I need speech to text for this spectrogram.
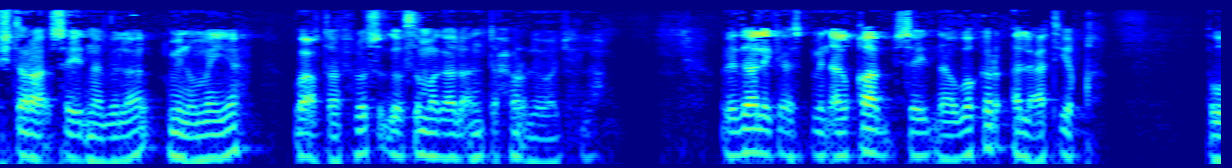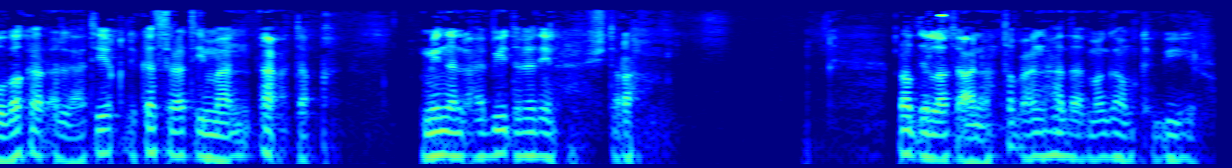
اشترى سيدنا بلال من أمية وأعطى فلوس ثم قال أنت حر لوجه الله. ولذلك من ألقاب سيدنا أبو بكر العتيق. أبو بكر العتيق لكثرة من أعتق من العبيد الذين اشتراهم رضي الله تعالى طبعا هذا مقام كبير.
